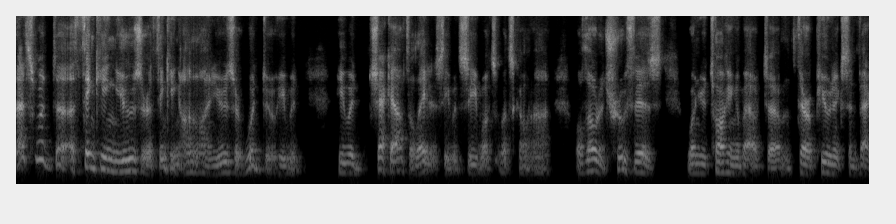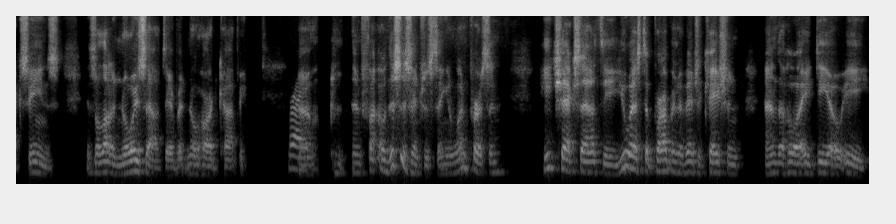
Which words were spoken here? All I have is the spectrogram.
that's what uh, a thinking user, a thinking online user would do. He would, he would check out the latest. He would see what's, what's going on. Although the truth is, when you're talking about um, therapeutics and vaccines, there's a lot of noise out there, but no hard copy. Right. Um, And, oh, this is interesting. And one person, he checks out the US Department of Education and the Hawaii DOE.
